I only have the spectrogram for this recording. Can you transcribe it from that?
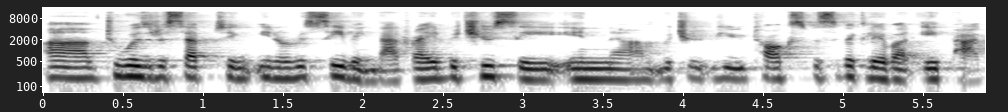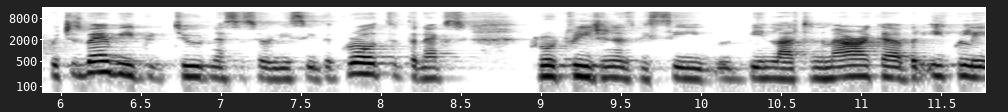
uh, towards recepting, you know, receiving that, right? Which you see in, um, which you, you, talk specifically about APAC, which is where we do necessarily see the growth. Of the next growth region, as we see, would be in Latin America, but equally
